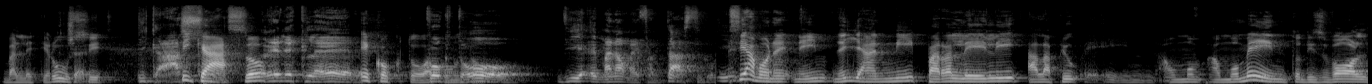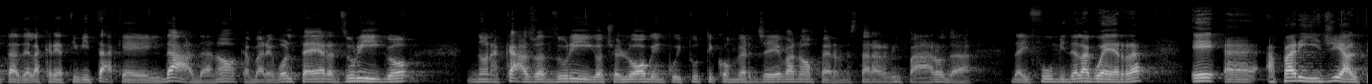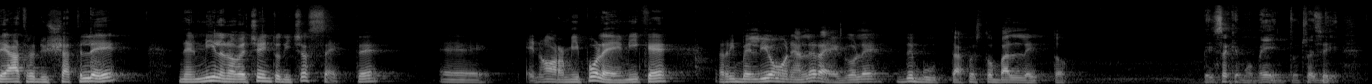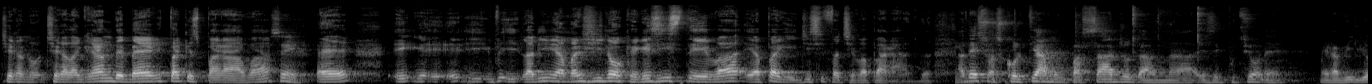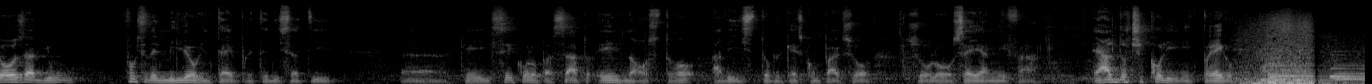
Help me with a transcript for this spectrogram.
balletti russi, Certo. Picasso, Picasso René Clair e Cocteau. Cocteau. Di- eh, ma no, ma è fantastico. Siamo ne- nei- negli anni paralleli alla più, eh, un, mo- a un momento di svolta della creatività che è il Dada, no? Cabaret Voltaire, Zurigo, non a caso a Zurigo, cioè il luogo in cui tutti convergevano per stare al riparo da- dai fumi della guerra, e eh, a Parigi, al Théâtre du Châtelet, nel 1917, eh, enormi polemiche, ribellione alle regole, debutta questo balletto. Pensa che momento, cioè c'erano- c'era la grande Berta che sparava, Sì. eh, e, e- e- e- la linea Maginot che resisteva e a Parigi si faceva parade. Adesso ascoltiamo un passaggio da una esecuzione meravigliosa di un, forse del miglior interprete di Satie eh, che il secolo passato e il nostro ha visto perché è scomparso solo sei anni fa. È Aldo Ciccolini, prego.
